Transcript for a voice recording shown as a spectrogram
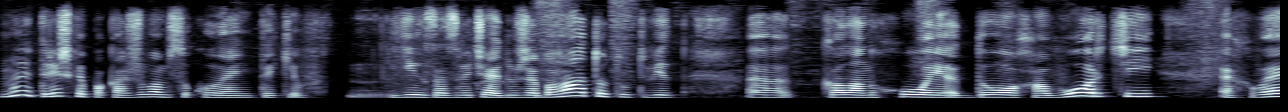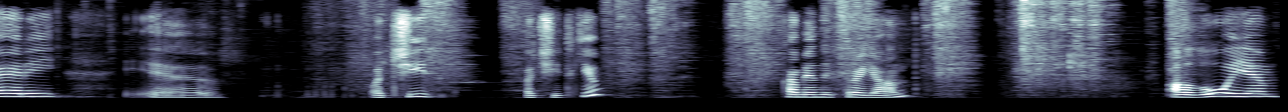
Ну і трішки покажу вам сукулентиків. Їх зазвичай дуже багато. Тут від е, каланхоя до хавортій, ехверій. Очіт... очітків, кам'яних троянд, алоє.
